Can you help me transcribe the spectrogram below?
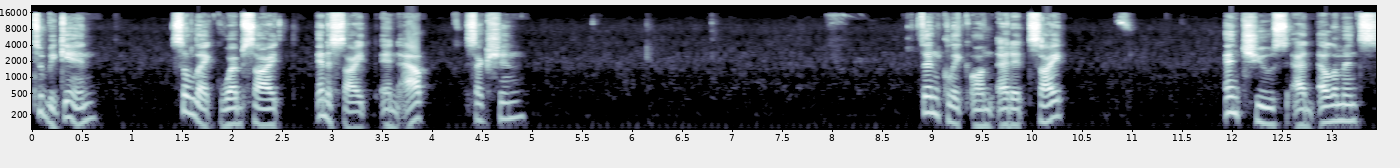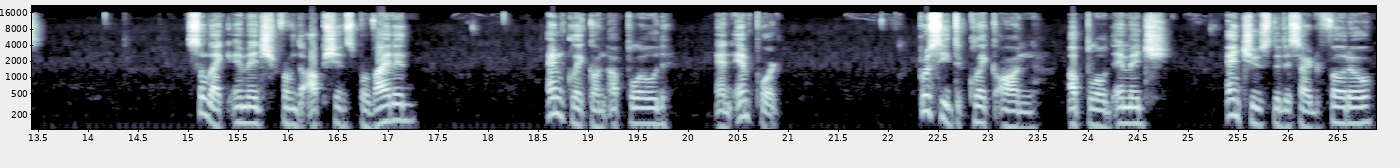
To begin, select website in the site and app section. Then click on edit site and choose add elements. Select image from the options provided and click on upload and import. Proceed to click on upload image and choose the desired photo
